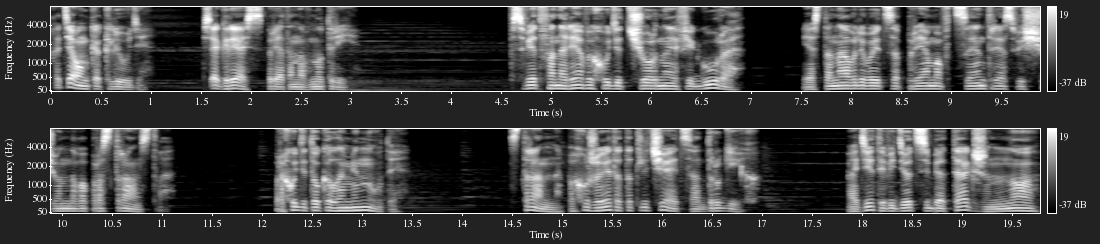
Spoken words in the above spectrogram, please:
Хотя он как люди. Вся грязь спрятана внутри. В свет фонаря выходит черная фигура и останавливается прямо в центре освещенного пространства. Проходит около минуты. Странно, похоже, этот отличается от других. Одет и ведет себя так же, но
